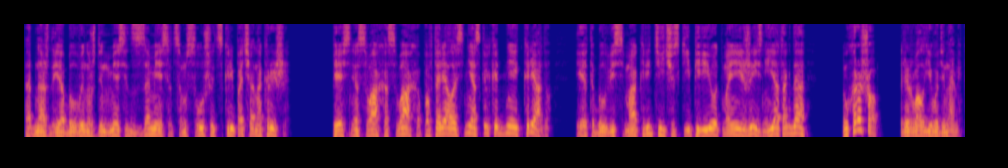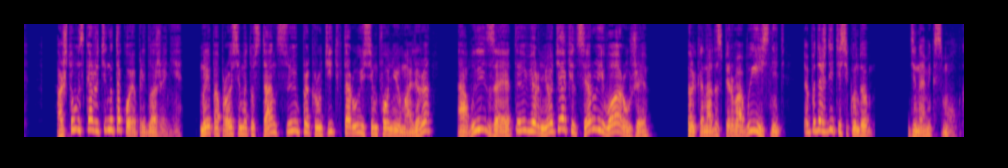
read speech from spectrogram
Однажды я был вынужден месяц за месяцем слушать скрипача на крыше. Песня «Сваха-сваха» повторялась несколько дней кряду, и это был весьма критический период моей жизни. Я тогда... «Ну хорошо», — прервал его динамик. «А что вы скажете на такое предложение? Мы попросим эту станцию прокрутить вторую симфонию Малера а вы за это вернете офицеру его оружие. Только надо сперва выяснить... Э, подождите секунду. Динамик смолк.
